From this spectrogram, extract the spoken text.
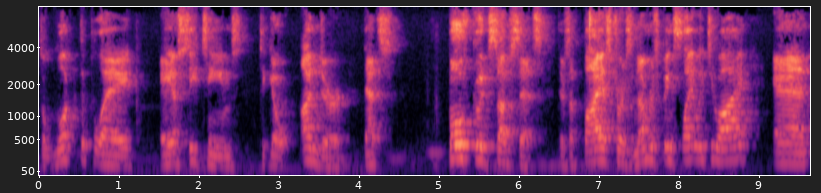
to look to play AFC teams to go under. That's both good subsets. There's a bias towards the numbers being slightly too high, and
